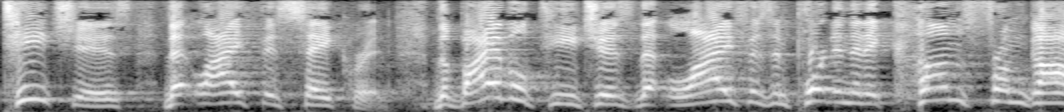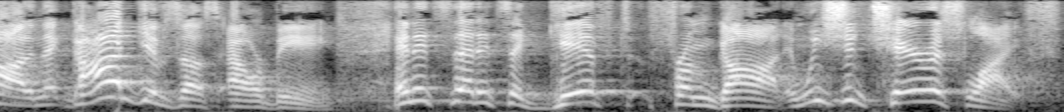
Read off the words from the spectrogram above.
teaches that life is sacred. The Bible teaches that life is important that it comes from God and that God gives us our being. And it's that it's a gift from God. And we should cherish life.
